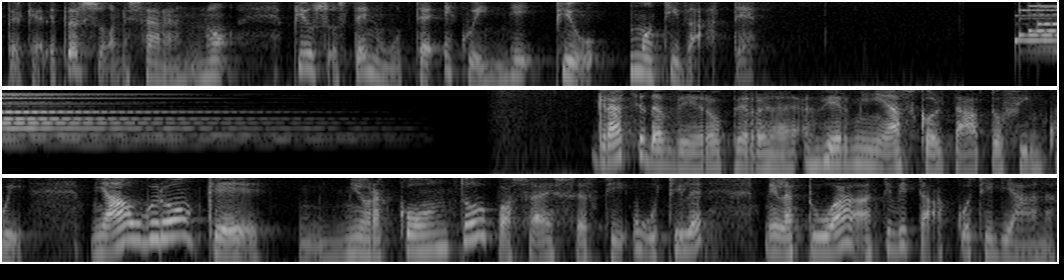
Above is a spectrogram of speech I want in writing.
perché le persone saranno più sostenute e quindi più motivate. Grazie davvero per avermi ascoltato fin qui. Mi auguro che mio racconto possa esserti utile nella tua attività quotidiana.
